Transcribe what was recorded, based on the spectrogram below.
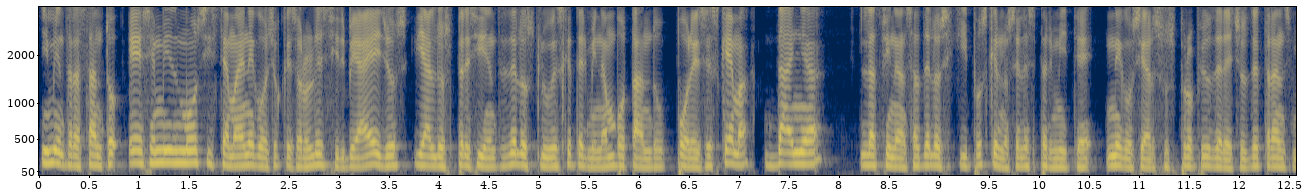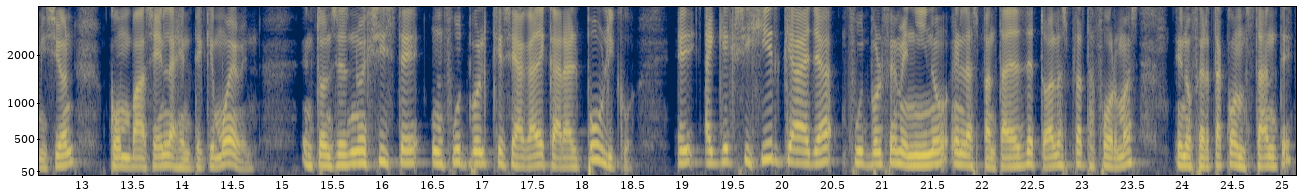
Y mientras tanto, ese mismo sistema de negocio que solo les sirve a ellos y a los presidentes de los clubes que terminan votando por ese esquema, daña las finanzas de los equipos que no se les permite negociar sus propios derechos de transmisión con base en la gente que mueven. Entonces no existe un fútbol que se haga de cara al público. Eh, hay que exigir que haya fútbol femenino en las pantallas de todas las plataformas en oferta constante,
